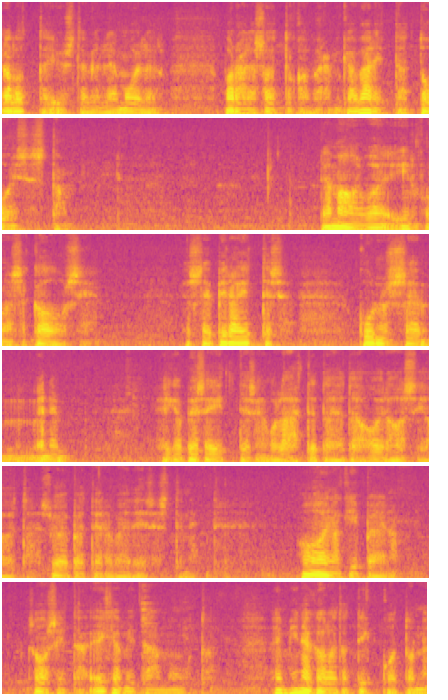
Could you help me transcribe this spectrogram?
aloittajaystäville ja muille parhaille soittokavereille, mikä välittää toisesta. Tämä on vain influenssakausi. Jos ei pidä itse kunnossa mene eikä pese itseänsä kun lähtee tai jotain hoida asioita, syöpä terveellisesti, niin on aina kipeänä. Se on sitä, eikä mitään muuta. En minäkään laita tikkua tonne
